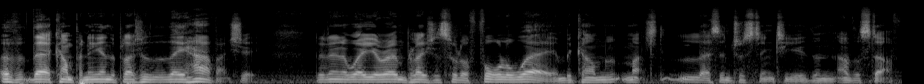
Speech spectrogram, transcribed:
of their company and the pleasure that they have actually. That in a way your own pleasures sort of fall away and become much less interesting to you than other stuff,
